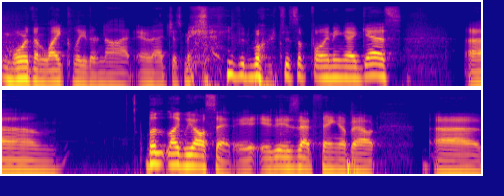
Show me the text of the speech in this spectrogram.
more than likely they're not, and that just makes it even more disappointing, I guess. Um, but like we all said, it, it is that thing about uh,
